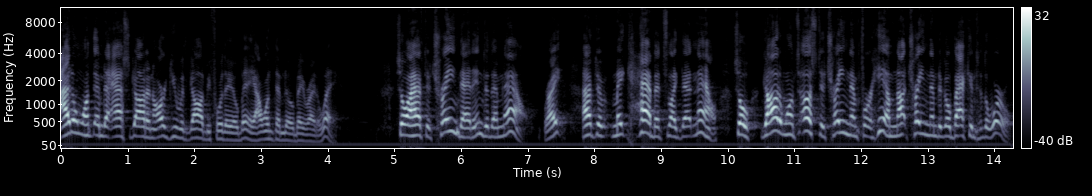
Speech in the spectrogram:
I don't want them to ask God and argue with God before they obey. I want them to obey right away. So I have to train that into them now, right? I have to make habits like that now. So God wants us to train them for Him, not train them to go back into the world.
